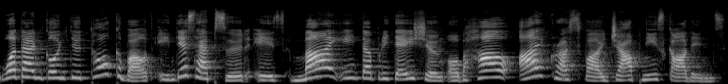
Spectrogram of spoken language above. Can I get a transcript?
What I'm going to talk about in this episode is my interpretation of how I classify Japanese gardens.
